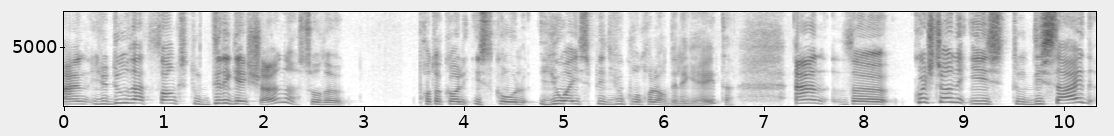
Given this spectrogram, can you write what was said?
and you do that thanks to delegation. So the protocol is called UI split view controller delegate. And the question is to decide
